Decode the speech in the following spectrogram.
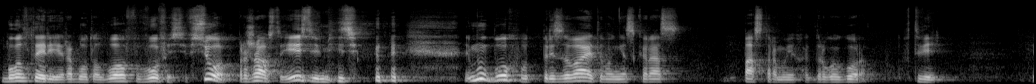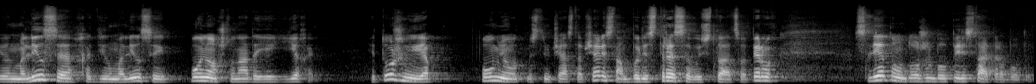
в бухгалтерии работал, в офисе. Все, пожалуйста, езди в миссию. Ему Бог вот призывает его несколько раз пастором уехать в другой город, в Тверь. И он молился, ходил, молился и понял, что надо ехать. И тоже я помню, вот мы с ним часто общались, там были стрессовые ситуации. Во-первых, с лета он должен был перестать работать.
